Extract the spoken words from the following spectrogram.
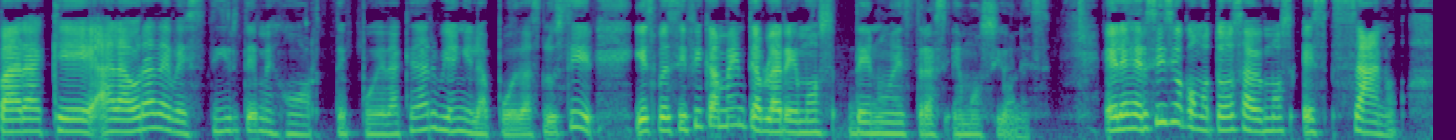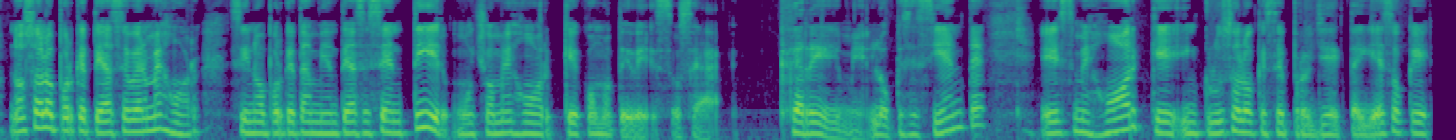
para que a la hora de vestirte mejor te pueda quedar bien y la puedas lucir. Y específicamente hablaremos de nuestras emociones. El ejercicio, como todos sabemos, es sano, no solo porque te hace ver mejor, sino porque también te hace sentir mucho mejor que como te ves. O sea, créeme, lo que se siente es mejor que incluso lo que se proyecta y eso que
